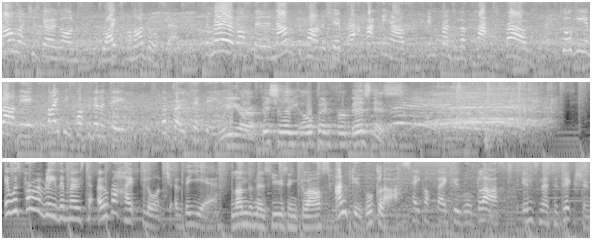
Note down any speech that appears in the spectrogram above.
how much is going on right on our doorstep. The Mayor of Austin announced the partnership at Hackney House in front of a packed crowd, talking about the exciting possibilities for both cities. We are officially open for business. It was probably the most overhyped launch of the year. Londoners using Glass and Google Glass. Take off their Google Glass. Internet addiction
